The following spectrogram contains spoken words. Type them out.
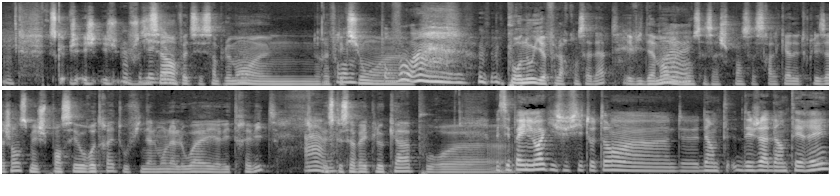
Parce que je, dis ça, en fait, c'est simplement euh, une réflexion. pour hein. vous. Hein. Pour nous, il va falloir qu'on s'adapte, évidemment. Ouais, mais bon, ça, ça, je pense, que ça sera le cas de toutes les agences. Mais je pensais aux retraites où finalement la loi est allée très vite. Ah, Est-ce que ça va être le cas pour. euh, Mais c'est pas une loi qui suscite autant euh, de, déjà d'intérêt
